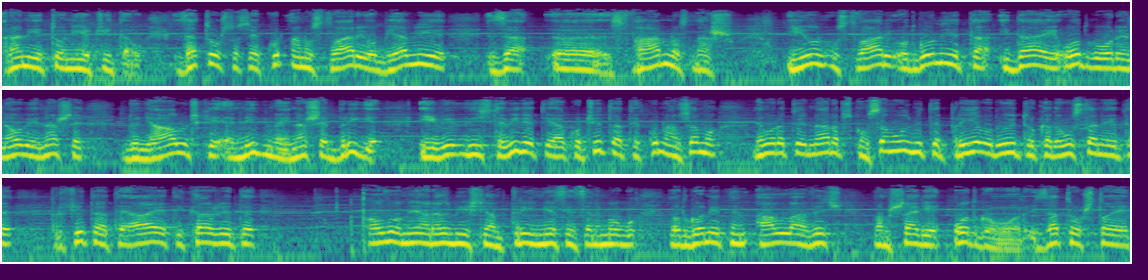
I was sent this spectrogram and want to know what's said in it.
ranije to nije čitao. Zato što se Kur'an u stvari objavljuje za e, stvarnost našu. I on u stvari odgoneta i daje odgovore na ove naše dunjalučke enigme i naše brige. I vi, vi ćete vidjeti, ako čitate Kur'an samo, ne morate na arapskom, samo uzmite prijevod ujutru kada ustanete, pročitate ajet i kažete Ovo me ja razmišljam tri mjeseca, ne mogu da odgonetnem, Allah već vam šalje odgovor. Zato što je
